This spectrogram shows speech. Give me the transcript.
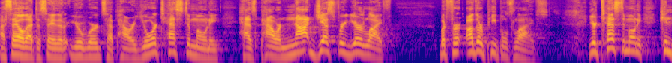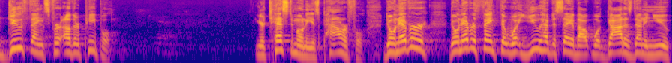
I say all that to say that your words have power. Your testimony has power, not just for your life, but for other people's lives. Your testimony can do things for other people. Your testimony is powerful. Don't ever, don't ever think that what you have to say about what God has done in you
